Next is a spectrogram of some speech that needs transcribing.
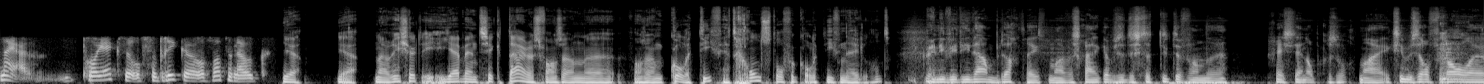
nou ja, projecten of fabrieken of wat dan ook. Ja. Ja, nou Richard, jij bent secretaris van zo'n uh, van zo'n collectief, het Grondstoffencollectief Nederland. Ik weet niet wie die naam bedacht heeft, maar waarschijnlijk hebben ze de statuten van de GCN opgezocht. Maar ik zie mezelf vooral uh,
